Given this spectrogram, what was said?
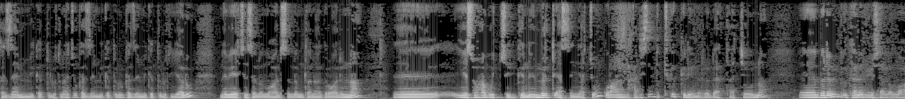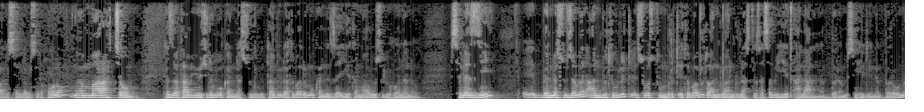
ከዛም የሚቀጥሉት ናቸው፣ ከዛ የሚቀጥሉት ከዛ የሚቀጥሉት እያሉ ነቢያችን ሰለላሁ ዐለይሂ ወሰለም ተናግረዋልና የሶሃቦች ግን ምርጥ ያሰኛቸውን ቁርአንና ሐዲስን በትክክል የመረዳታቸውና በደንብ ከነቢዩ ሰለላሁ ዐለይሂ ወሰለም ስር ሆነው መማራቸው ነው። ከዛ ታቢዎች ደግሞ ከነሱ አትባ ደግሞ ከነዛ እየተማሩ ስለሆነ ነው። ስለዚህ በእነሱ ዘመን አንዱ ትውልድ ሶስቱ ምርጥ የተባሉት አንዱ አንዱን አስተሳሰብ እየጣለ አልነበረም ሲሄድ የነበረውና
